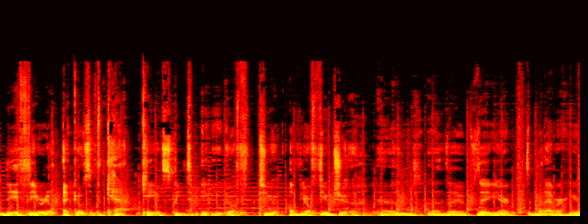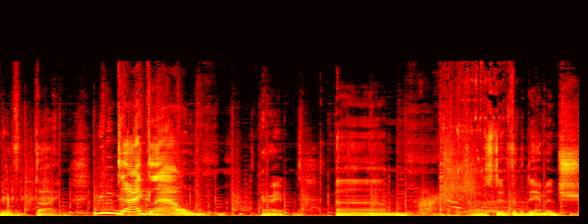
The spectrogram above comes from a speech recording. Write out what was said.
The ethereal echoes of the cat cave speak to me your, to your, of your future, and uh, the are whatever. You're gonna die. You're gonna die, clown. All right. Just did for the damage.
